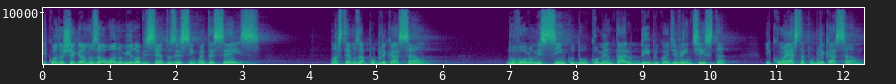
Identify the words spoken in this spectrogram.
E quando chegamos ao ano 1956, nós temos a publicação do volume 5 do Comentário Bíblico Adventista, e com esta publicação,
